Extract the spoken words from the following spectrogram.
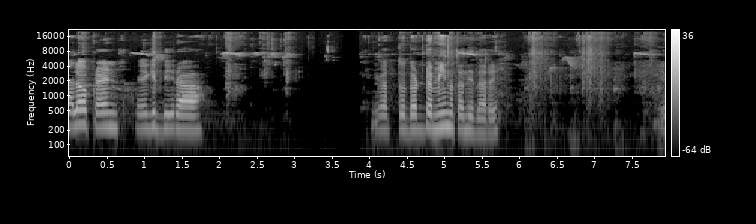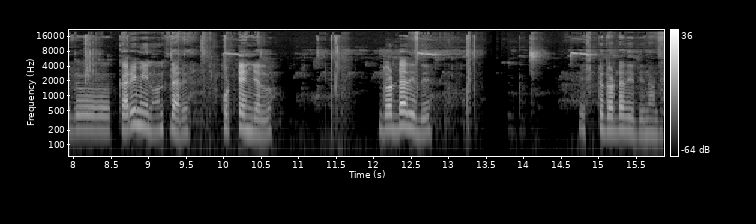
ಹಲೋ ಫ್ರೆಂಡ್ಸ್ ಹೇಗಿದ್ದೀರಾ? ಇವತ್ತು ದೊಡ್ಡ ಮೀನು ತಂದಿದ್ದಾರೆ. ಇದು ಕರಿಮೀನು ಅಂತಾರೆ. ಕುಟ್ಟೆಂಜಲು. ದೊಡ್ಡದಿದೆ. ಎಷ್ಟು ದೊಡ್ಡದಿದೆ ನೋಡಿ.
